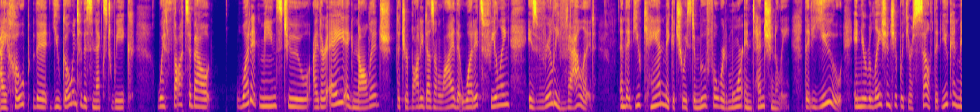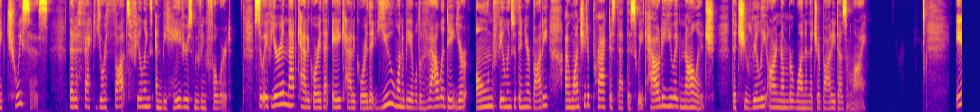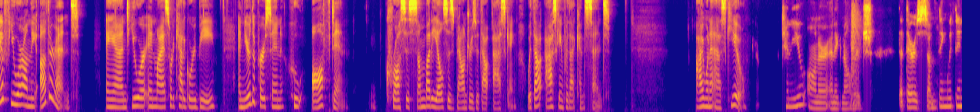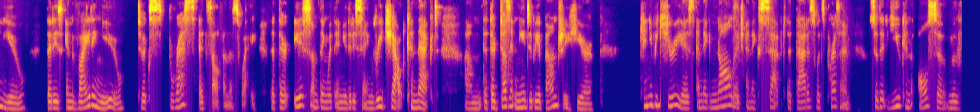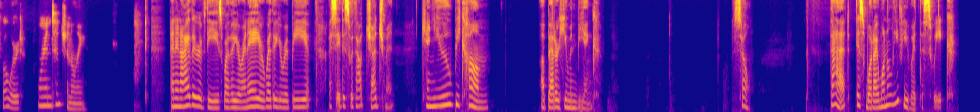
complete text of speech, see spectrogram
I hope that you go into this next week with thoughts about what it means to either A, acknowledge that your body doesn't lie, that what it's feeling is really valid, and that you can make a choice to move forward more intentionally, that you, in your relationship with yourself, that you can make choices that affect your thoughts, feelings, and behaviors moving forward. So if you're in that category, that A category, that you want to be able to validate your own feelings within your body, I want you to practice that this week. How do you acknowledge that you really are number one and that your body doesn't lie? If you are on the other end and you are in my sort of category B and you're the person who often crosses somebody else's boundaries without asking, without asking for that consent, I want to ask you can you honor and acknowledge that there is something within you that is inviting you to express itself in this way? That there is something within you that is saying, reach out, connect, um, that there doesn't need to be a boundary here. Can you be curious and acknowledge and accept that that is what's present so that you can also move forward more intentionally? And in either of these, whether you're an A or whether you're a B, I say this without judgment. Can you become a better human being? So, that is what I want to leave you with this week.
